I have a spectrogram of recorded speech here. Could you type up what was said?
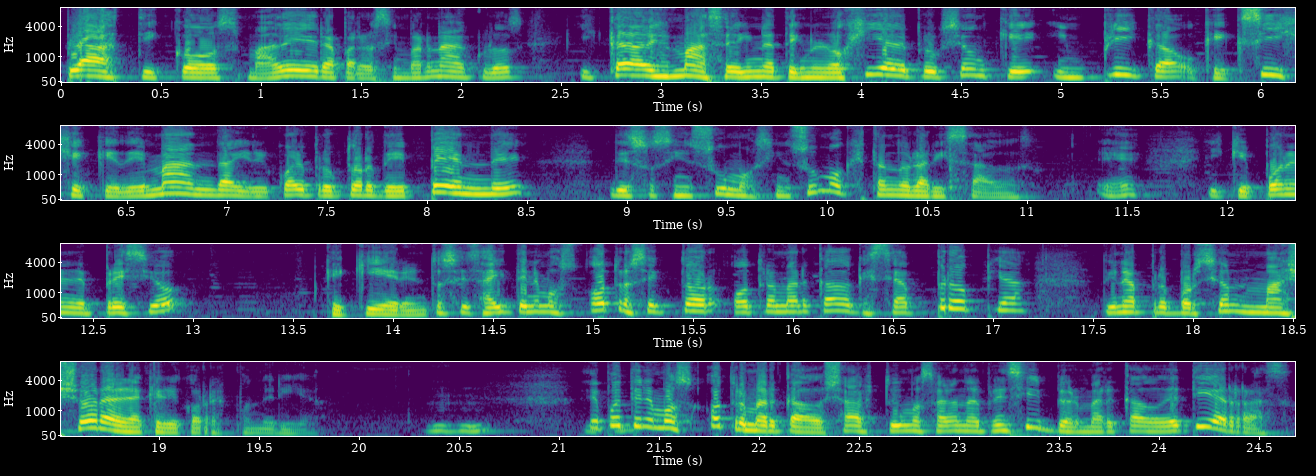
plásticos, madera para los invernáculos, y cada vez más hay una tecnología de producción que implica o que exige, que demanda y del cual el productor depende de esos insumos, insumos que están dolarizados ¿eh? y que ponen el precio que quieren. Entonces ahí tenemos otro sector, otro mercado que se apropia de una proporción mayor a la que le correspondería. Después tenemos otro mercado, ya estuvimos hablando al principio, el mercado de tierras.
